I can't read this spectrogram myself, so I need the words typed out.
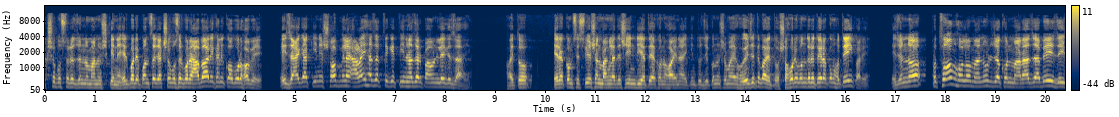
একশো বছরের জন্য মানুষ কেনে। এরপরে পঞ্চাশ, একশো বছর পরে আবার এখানে কবর হবে। এই জায়গা কিনে সব মেলায় আড়াই হাজার থেকে তিন হাজার পাউন্ড লেগে যায়। হয়তো এরকম সিচুয়েশন বাংলাদেশে ইন্ডিয়াতে এখনও হয় নাই, কিন্তু যে কোনো সময় হয়ে যেতে পারে তো। শহরে, বন্দরে তো এরকম হতেই পারে। এজন্য প্রথম হলো মানুষ যখন মারা যাবে, যেই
